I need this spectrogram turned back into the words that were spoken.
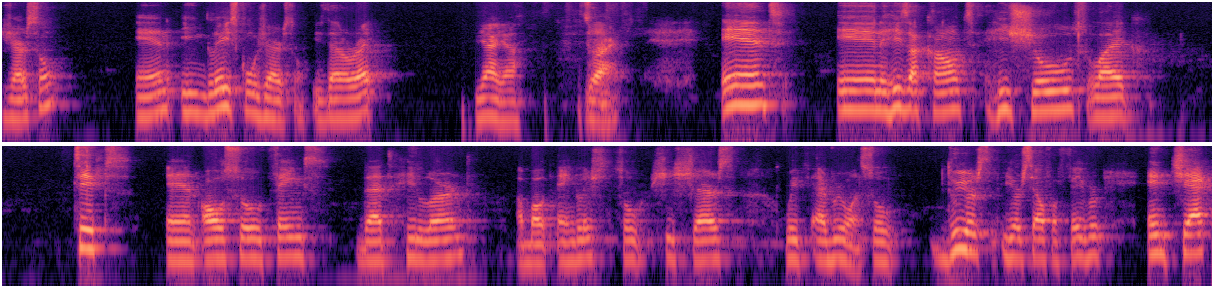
Gerson and Inglês com Gerson. Is that all right? Yeah, yeah. It's Yeah. right. And in his account he shows like tips and also things that he learned about english. So he shares with everyone. So do your, yourself a favor and check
